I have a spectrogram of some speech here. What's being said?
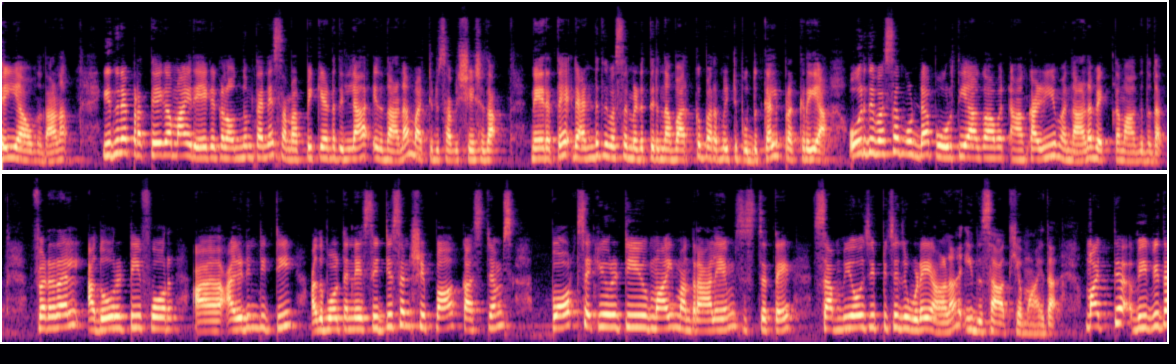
ചെയ്യാവുന്നതാണ്. ഇതിന് പ്രത്യേകമായ രേഖകളൊന്നും തന്നെ സമർപ്പിക്കേണ്ടതില്ല എന്നതാണ് മറ്റൊരു സവിശേഷത. നേരത്തെ രണ്ട് ദിവസം എടുത്തിരുന്ന വർക്ക് പെർമിറ്റ് പുതുക്കൽ പ്രക്രിയ ഒരു ദിവസം കൊണ്ട് പൂർത്തിയാകാൻ കഴിയുമെന്നാണ് വ്യക്തമാകുന്നത്. ഫെഡറൽ അതോറിറ്റി ഫോർ ഐഡന്റിറ്റി അതുപോലെ തന്നെ സിറ്റിസൺഷിപ്പ് കസ്റ്റംസ് പോർട്ട് സെക്യൂരിറ്റിയുമായി മന്ത്രാലയം സിസ്റ്റത്തെ സംയോജിപ്പിച്ചതിലൂടെയാണ് ഇത് സാധ്യമായത്. മറ്റ് വിവിധ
